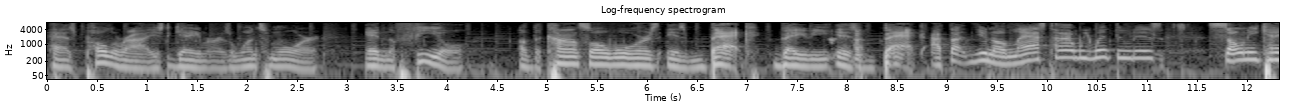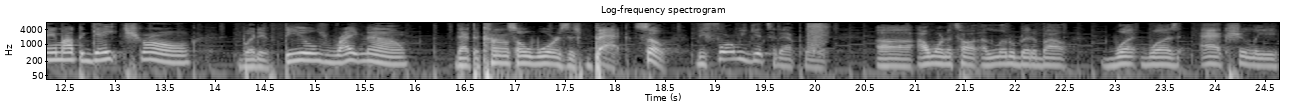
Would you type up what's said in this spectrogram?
has polarized gamers once more, and the feel of the console wars is back, baby. Is back. I thought, you know, last time we went through this, Sony came out the gate strong, but it feels right now that the console wars is back. So, before we get to that point, uh, I want to talk a little bit about what was actually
